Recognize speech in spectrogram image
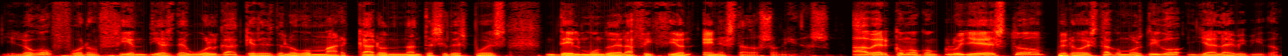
y luego fueron 100 días de huelga que desde luego marcaron antes y después del mundo de la ficción en Estados Unidos. A ver cómo concluye esto, pero esta como os digo ya la he vivido.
